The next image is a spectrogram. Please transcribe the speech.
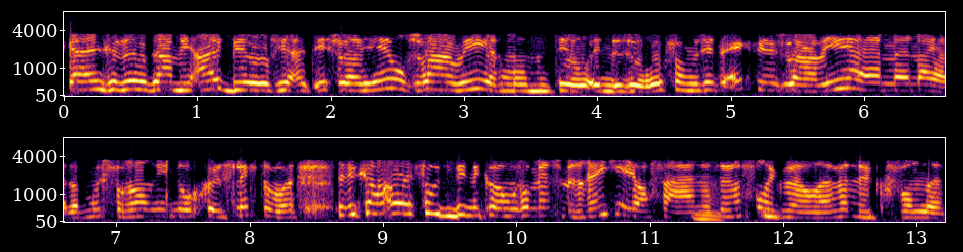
Ja, en ze wilden daarmee uitbeelden. Ja, het is wel heel zwaar weer momenteel in de zorg. We zitten echt in zwaar weer. En uh, nou ja, dat moest vooral niet nog slechter worden. Dus ik zag allerlei foto's binnenkomen van mensen met regenjas aan. Hmm. Dat vond ik wel, uh, wel leuk gevonden.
